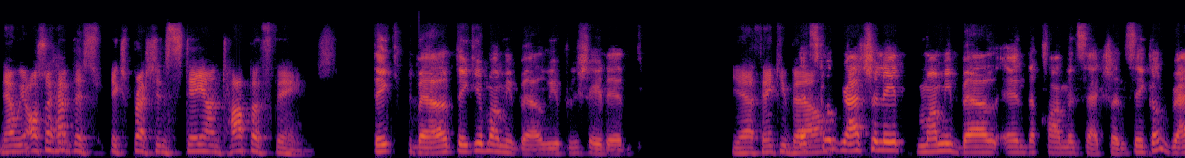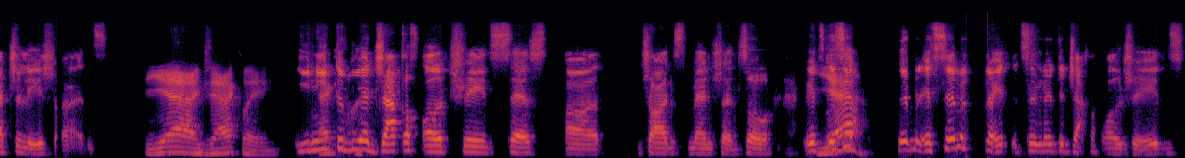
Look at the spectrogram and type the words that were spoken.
Now we also have this expression stay on top of things. Thank you, Belle. Thank you, Mommy Belle. We appreciate it. Yeah, thank you, Belle. Let's congratulate Mommy Belle in the comment section. Say congratulations. Yeah, exactly. You need to be a jack of all trades, says uh John's mentioned. So it's Yeah. it's similar. It's similar. Right? It's similar to jack of all trades.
